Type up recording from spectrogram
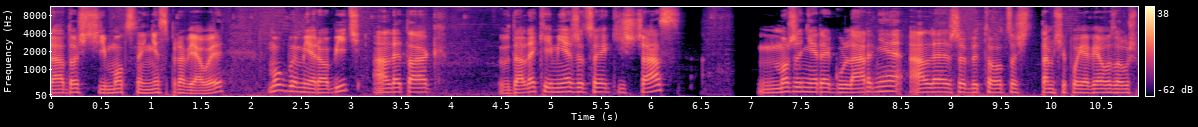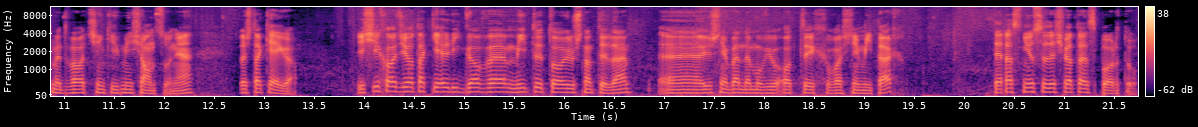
radości mocnej nie sprawiały. Mógłbym je robić, ale tak w dalekiej mierze co jakiś czas. Może nie regularnie, ale żeby to coś tam się pojawiało, załóżmy dwa odcinki w miesiącu, nie? Coś takiego. Jeśli chodzi o takie ligowe mity, to już na tyle. E, już nie będę mówił o tych właśnie mitach. Teraz newsy ze świata sportu.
